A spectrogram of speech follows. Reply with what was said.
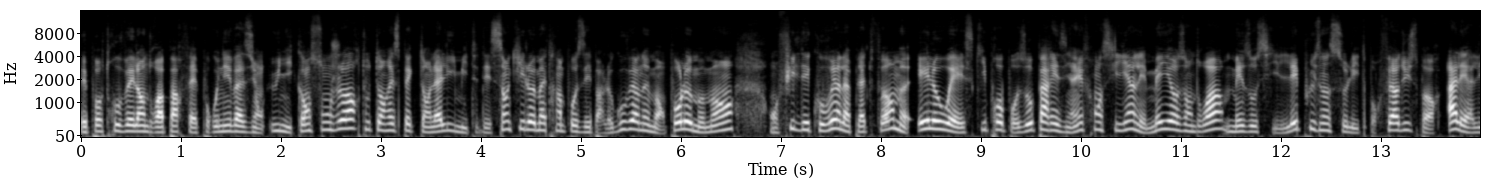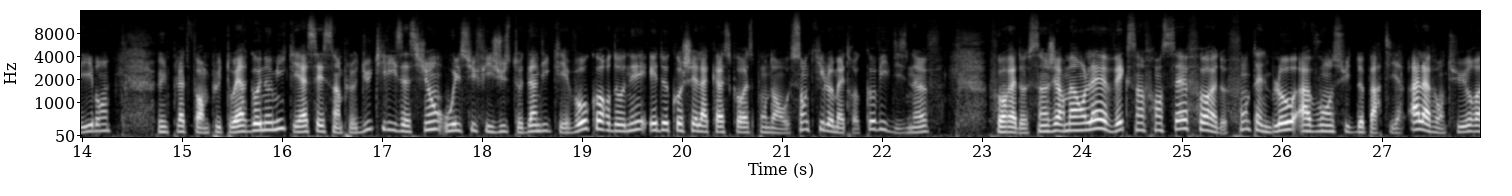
Et pour trouver l'endroit parfait pour une évasion unique en son genre, tout en respectant la limite des 100 km imposés par le gouvernement pour le moment, on file découvrir la plateforme HelloWays qui propose aux Parisiens et Franciliens les meilleurs endroits, mais aussi les plus insolites pour faire du sport à l'air libre. Une plateforme plutôt ergonomique et assez simple d'utilisation où il suffit juste d'indiquer vos coordonnées et de cocher la case correspondant aux 100 km Covid-19. Forêt de Saint-Germain-en-Laye, Vexin-Français, forêt de Fontainebleau, à vous ensuite de partir à l'aventure.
